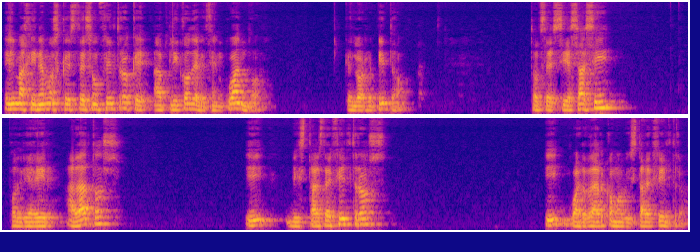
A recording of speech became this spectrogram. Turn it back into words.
e imaginemos que este es un filtro que aplico de vez en cuando, que lo repito. Entonces, si es así, podría ir a Datos y Vistas de filtros y guardar como vista de filtro.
